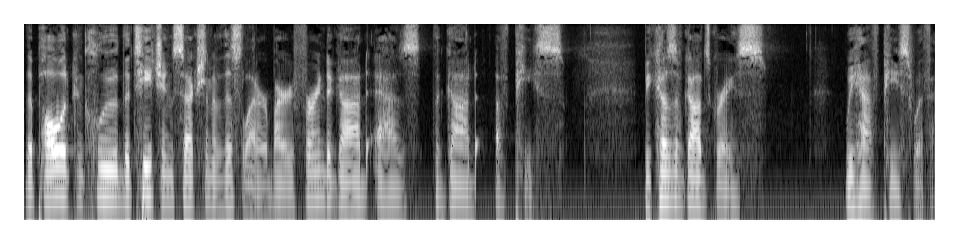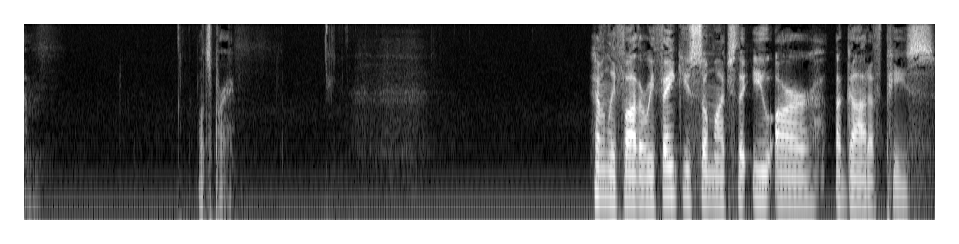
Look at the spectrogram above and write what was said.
that Paul would conclude the teaching section of this letter by referring to God as the God of peace. Because of God's grace, we have peace with Him. Let's pray. Heavenly Father, we thank you so much that you are a God of peace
